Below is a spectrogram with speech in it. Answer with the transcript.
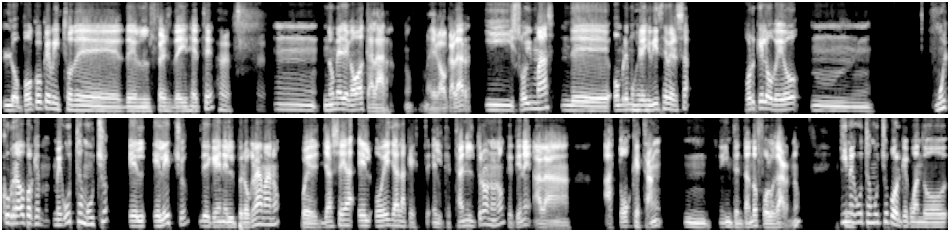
lo poco que he visto de, del First Date este, Eh, mm, no me ha llegado a calar, ¿no? No Me ha llegado a calar. Y soy más de hombres, mujeres y viceversa, porque lo veo mm, muy currado, porque me gusta mucho el, el hecho de que en el programa, ¿no? Pues ya sea él o ella la que esté- el que está en el trono, ¿no? Que tiene a la a todos que están intentando folgar, ¿no? Y Sí. me gusta mucho porque cuando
